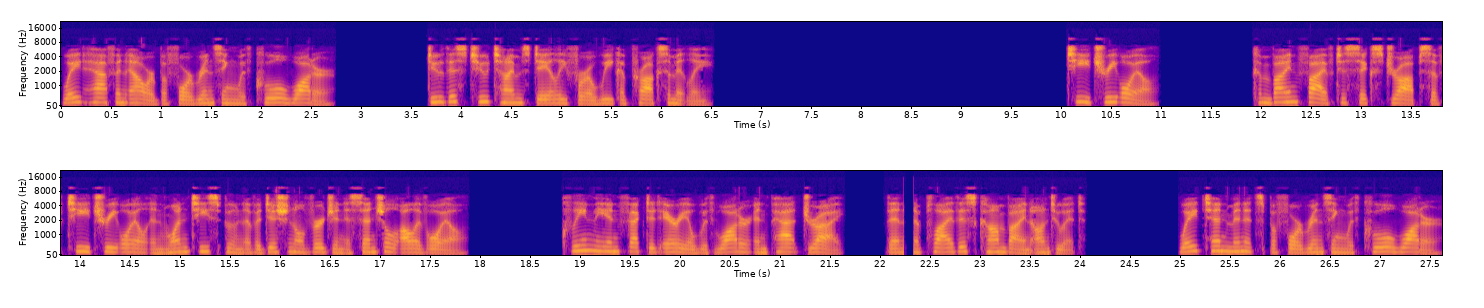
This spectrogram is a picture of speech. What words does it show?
Wait half an hour before rinsing with cool water. Do this two times daily for a week approximately. Tea tree oil. Combine 5 to 6 drops of tea tree oil and 1 teaspoon of additional virgin essential olive oil. Clean the infected area with water and pat dry, then apply this combine onto it. Wait 10 minutes before rinsing with cool water.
